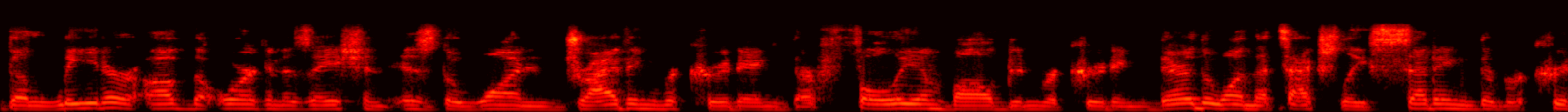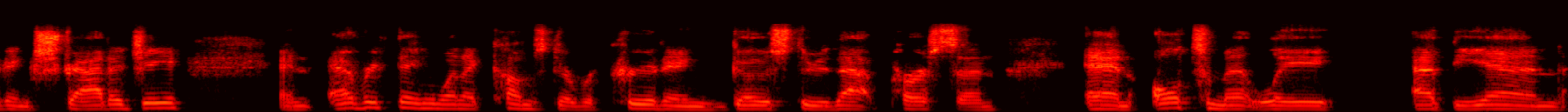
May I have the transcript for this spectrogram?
the leader of the organization is the one driving recruiting. They're fully involved in recruiting. They're the one that's actually setting the recruiting strategy. And everything when it comes to recruiting goes through that person. And ultimately, at the end,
